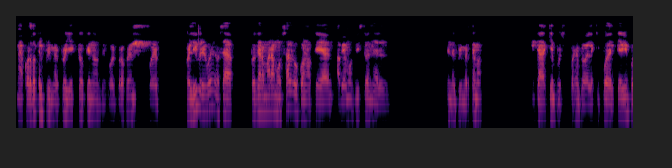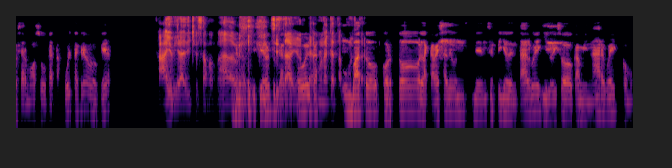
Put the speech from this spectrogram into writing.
me acuerdo que el primer proyecto que nos dejó el profe fue, fue libre, güey. O sea, fue que armáramos algo con lo que habíamos visto en el, en el primer tema. Y cada quien, pues, por ejemplo, el equipo del Kevin, pues armó su catapulta, creo que era. Ay, hubiera dicho esa mamada, Bueno, güey. hicieron su Sí, bien, una catapulta. un vato cortó la cabeza de un, de un cepillo dental, güey, y lo hizo caminar, güey, como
